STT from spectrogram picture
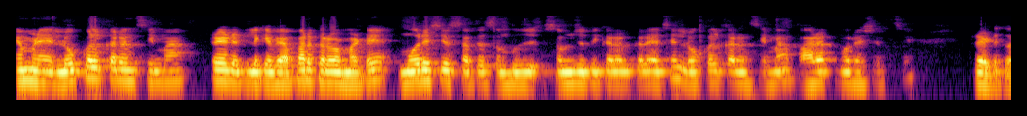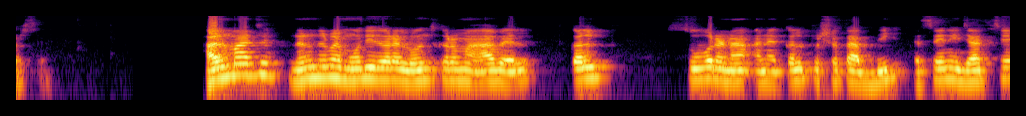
એમણે લોકલ કરન્સીમાં ટ્રેડ એટલે કે વ્યાપાર કરવા માટે મોરિશિયસ સાથે સમજૂ- સમજૂતી કરાર કર્યા છે. લોકલ કરન્સીમાં ભારત મોરિશિયસ છે, ટ્રેડ કરશે. હાલમાં જ નરેન્દ્રભાઈ મોદી દ્વારા લોન્ચ કરવામાં આવેલ કલ્પ સુવર્ણા અને કલ્પ શતાબ્દી શેની જાત છે?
